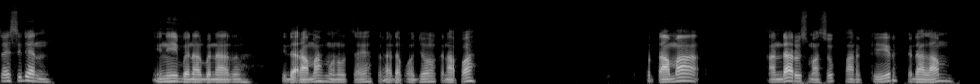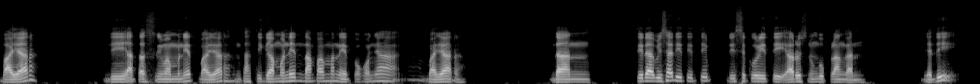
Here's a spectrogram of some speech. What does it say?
Resident. Ini benar-benar tidak ramah menurut saya terhadap ojol. Kenapa? Pertama, Anda harus masuk parkir ke dalam, bayar. Di atas 5 menit bayar, entah 3 menit, 4 menit, pokoknya bayar. Dan tidak bisa dititip di security, harus nunggu pelanggan. Jadi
